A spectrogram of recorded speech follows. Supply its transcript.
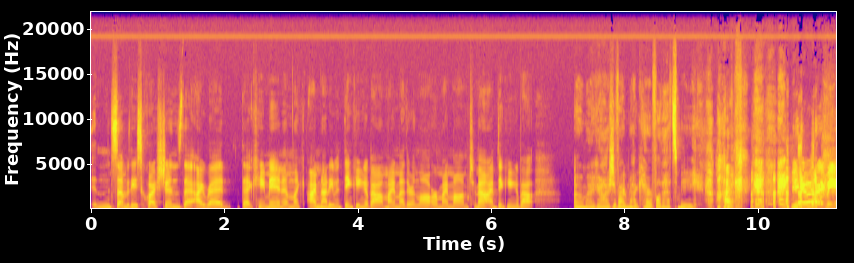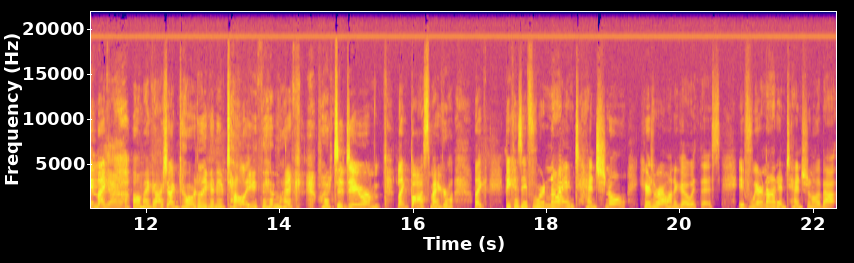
in some of these questions that I read that came in, I'm like, I'm not even thinking about my mother in law or my mom to Matt. I'm thinking about, oh my gosh, if I'm not careful, that's me. Like, you know what I mean? Like, Yeah. oh my gosh, I'm totally going to tell Ethan, like, what to do or, like, boss my girl. Like, because if we're not intentional, here's where I want to go with this. If we're not intentional about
